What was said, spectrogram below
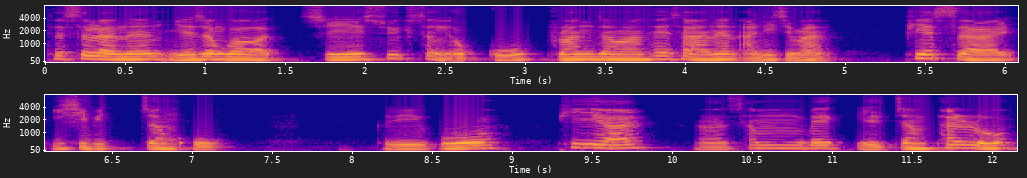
테슬라는 예전과 같이 수익성이 없고 불안정한 회사는 아니지만 PSR 22.5 그리고 PER 301.8로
